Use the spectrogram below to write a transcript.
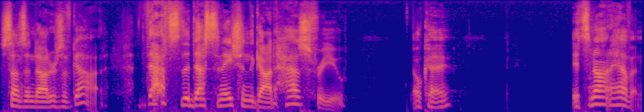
sons and daughters of God. That's the destination that God has for you. Okay? It's not heaven.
